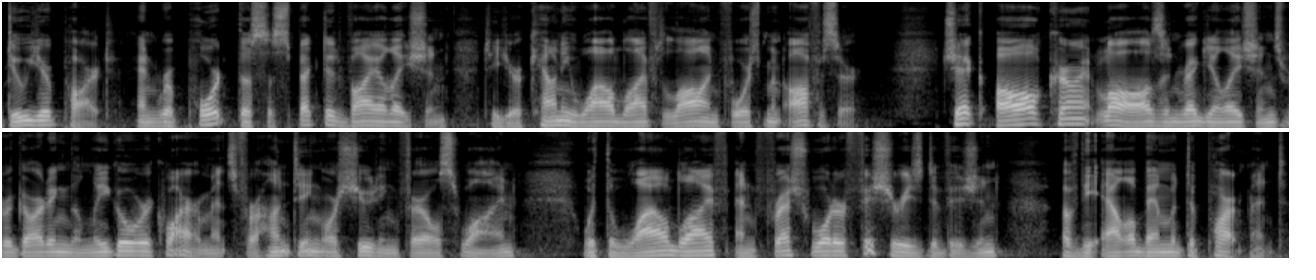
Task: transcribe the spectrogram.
do your part and report the suspected violation to your county wildlife law enforcement officer. Check all current laws and regulations regarding the legal requirements for hunting or shooting feral swine with the Wildlife and Freshwater Fisheries Division of the Alabama Department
